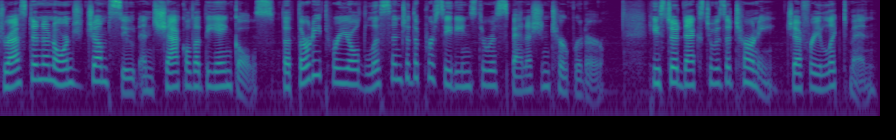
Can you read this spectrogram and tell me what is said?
Dressed in an orange jumpsuit and shackled at the ankles, the 33 year old listened to the proceedings through a Spanish interpreter. He stood next to his attorney, Jeffrey Lichtman,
